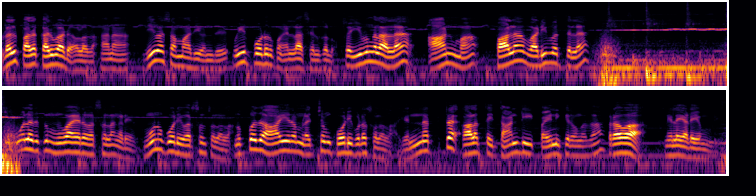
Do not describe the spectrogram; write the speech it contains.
உடல் பத கருவாடு அவ்வளோதான் ஆனால் ஜீவ சமாதி வந்து உயிர்ப்போடு இருக்கும் எல்லா செல்களும். ஸோ இவங்களால ஆன்மா பல வடிவத்தில் சோழருக்கு மூவாயிரம் வருஷம்லாம் கிடையாது. மூணு கோடி வருஷம் சொல்லலாம். முப்பது ஆயிரம் லட்சம் கோடி கூட சொல்லலாம். எண்ணற்ற காலத்தை தாண்டி பயணிக்கிறவங்க தான் பிரவா நிலையடைய முடியும்.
